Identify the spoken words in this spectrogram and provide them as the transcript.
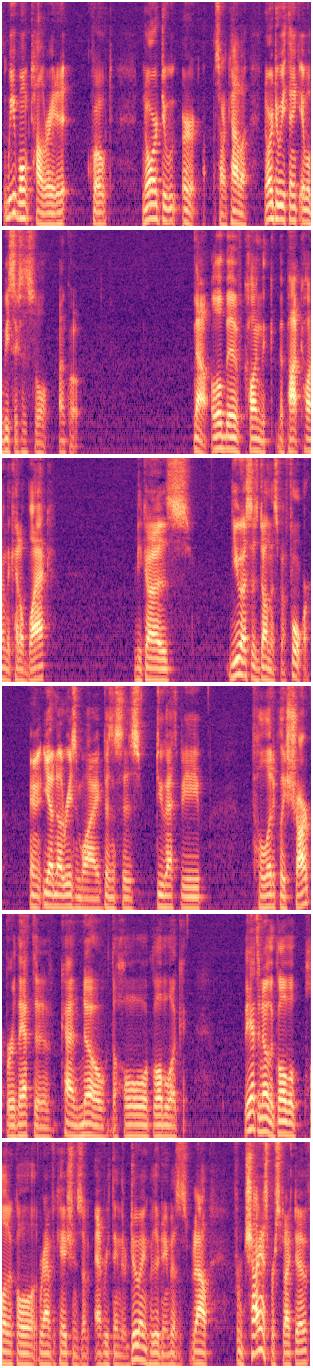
we won't tolerate it, quote, nor do we, or sorry, comma, nor do we think it will be successful, unquote. Now, a little bit of calling the, the pot calling the kettle black, because the U.S. has done this before, and yet another reason why businesses do have to be politically sharp, or they have to kind of know the whole global they have to know the global political ramifications of everything they're doing, who they're doing business with. Now, from China's perspective,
